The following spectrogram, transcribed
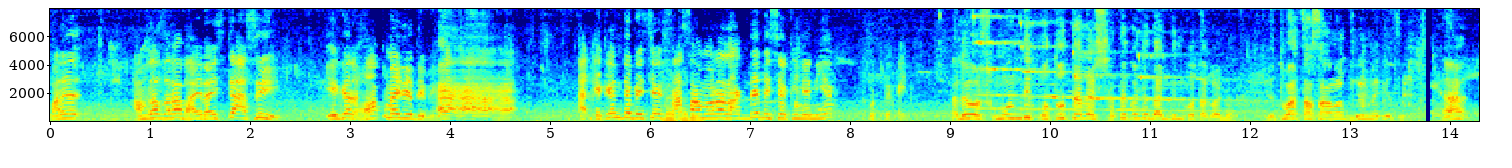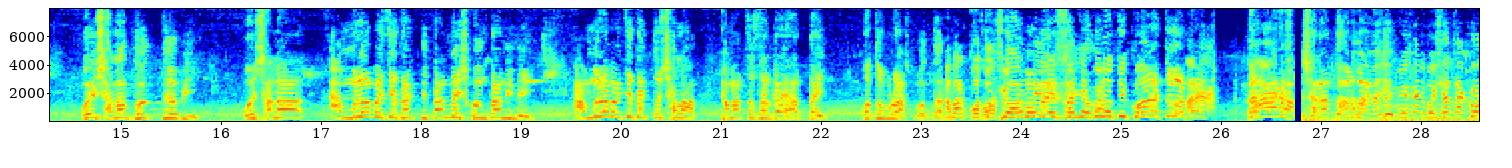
মানে আমরা যারা ভাই ভাইস্তে আছি এগের হক মাইরে দেবে। হ্যাঁ হ্যাঁ হ্যাঁ হ্যাঁ। আর এখান থেকে বেশি চাষা মরা রাখবে বেশি কিনে নিয়ে করতে চাই। তাহলে ও সুমন্দি কত তেলের সাথে কইলে তো একদিন কথা কয় না? যে তোমার চাচা আমার ধরে মেরিয়েছে হ্যাঁ? ওই শালা ধরতে হবে। ওই শালা আমরা বেঁচে থাকতে তার নাই সন্তানই নেই। আমরা বেঁচে থাকতো শালা আমার চাচার গায়ে হাত দেয়। কত বড় আসপদ্দা আবার কত সুন্দর তেলের সাথে কোনো তুই। শালা ধর তুমি এখানে বসে থাকো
